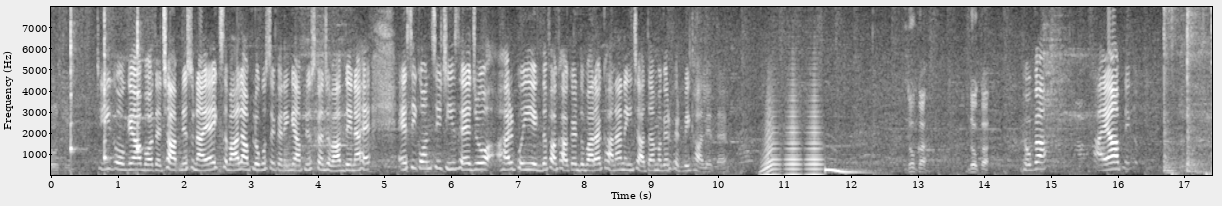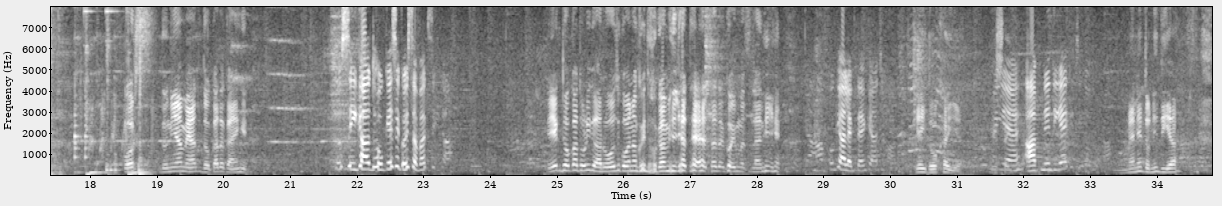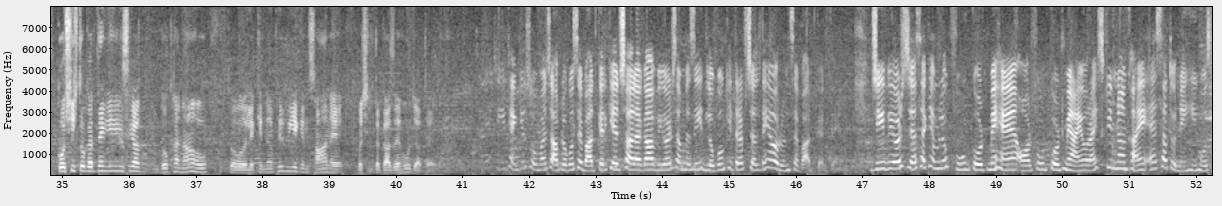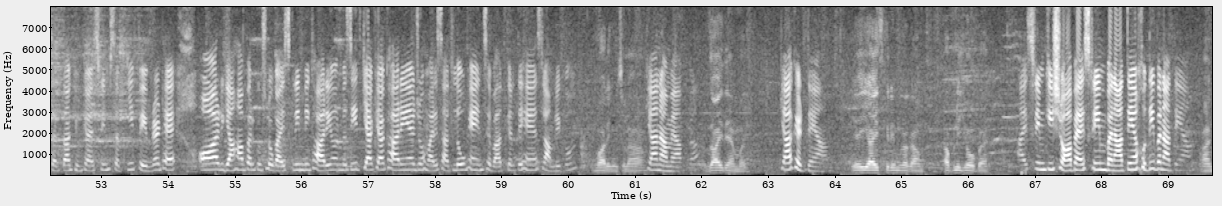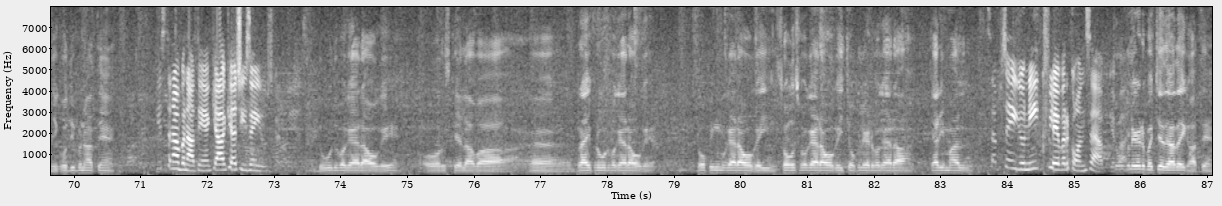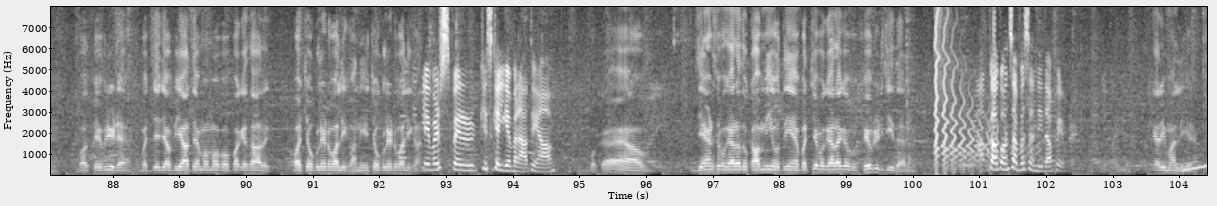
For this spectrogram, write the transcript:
ਓਕੇ ठीक हो गया बहुत अच्छा आपने सुनाया एक सवाल आप लोगों से करेंगे आपने उसका जवाब देना है ऐसी कौन सी चीज़ है जो हर कोई एक दफ़ा खाकर दोबारा खाना नहीं चाहता मगर फिर भी खा लेता है धोखा धोखा धोखा खाया आपने कभी ऑफ कोर्स दुनिया में है तो धोखा तो खाएंगे तो सीखा धोखे से कोई सबक सीखा एक धोखा थोड़ी था रोज़ कोई ना कोई धोखा मिल जाता है ऐसा तो कोई मसला नहीं है। आपको क्या लगता है क्या जवाब? यही धोखा ही है। है। आपने दिया है किसी को मैंने तो नहीं दिया। कोशिश तो करते हैं कि किसी का धोखा ना हो तो लेकिन फिर भी एक इंसान है बशर तकाजा हो जाता है। जी थैंक यू सो मच आप लोगों से बात करके अच्छा लगा। व्यूअर्स हम मज़ीद लोगों की तरफ़ चलते हैं और उनसे बात करते हैं। जी व्यूअर्स जैसा कि हम लोग फ़ूड कोर्ट में हैं और फ़ूड कोर्ट में आएँ और आइसक्रीम ना खाएँ ऐसा तो नहीं हो सकता क्योंकि आइसक्रीम सबकी फेवरेट है और यहाँ पर कुछ लोग आइसक्रीम भी खा रहे हैं और मज़ीद क्या क्या खा रहे हैं जो हमारे साथ लोग हैं इनसे बात करते हैं। अस्सलाम वालेकुम। वालेकुम सलाम। क्या नाम है आपका? जाहिद अहमद। क्या करते हैं आप? यही आइसक्रीम का काम अपनी शॉप है। आइसक्रीम की शॉप है आइसक्रीम बनाते हैं खुद ही बनाते हैं आप? हाँ जी खुद ही बनाते हैं। किस तरह बनाते हैं? क्या क्या चीज़ें यूज़ करते हैं? दूध वगैरह हो गए और उसके अलावा ड्राई फ्रूट वगैरह हो गए टॉपिंग वगैरह हो गई सॉस वगैरह हो गई चॉकलेट वगैरह कैरीमल। सबसे यूनिक फ्लेवर कौन सा है आपके चॉकलेट बच्चे ज़्यादा ही खाते हैं बस फेवरेट है। बच्चे जब भी आते हैं मम्मा पापा के साथ बस चॉकलेट वाली खानी है चॉकलेट वाली खानी फ्लेवर्स फिर किसके लिए बनाते हैं आप? जेंट्स वगैरह तो काम ही होती हैं बच्चे वगैरह का फेवरेट चीज़ है ना। आपका कौन सा पसंदीदा फेवरेट कैरी मान लिया है।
